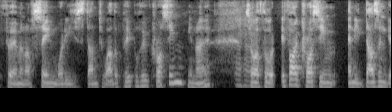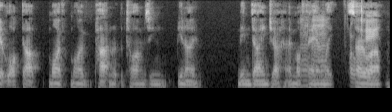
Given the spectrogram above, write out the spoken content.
firm and I've seen what he's done to other people who cross him you know. Uh-huh. so I thought if I cross him and he doesn't get locked up my my partner at the time's in you know in danger and my family. So, Okay. um,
